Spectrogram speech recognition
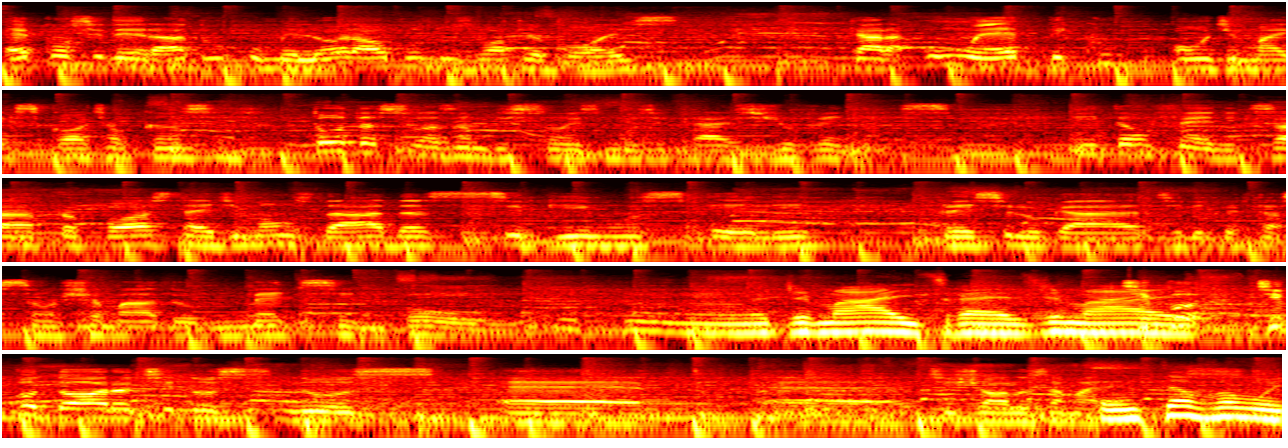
é considerado o melhor álbum dos Waterboys Cara, um épico onde Mike Scott alcança todas suas ambições musicais juvenis. Então, Fênix, a proposta é de mãos dadas seguimos ele para esse lugar de libertação chamado Medicine Bowl. Hum, demais, velho, demais. Tipo, tipo Dorothy nos, nos é, é, tijolos amarelos. Então vamos,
